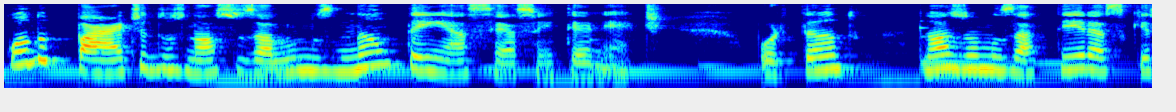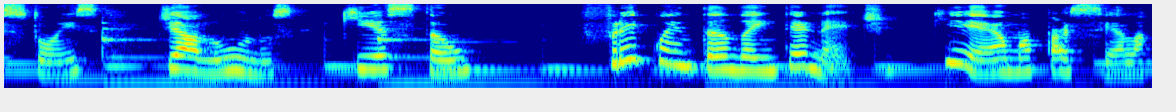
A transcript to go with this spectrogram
quando parte dos nossos alunos não tem acesso à internet. Portanto, nós vamos ater as questões de alunos que estão frequentando a internet, que é uma parcela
